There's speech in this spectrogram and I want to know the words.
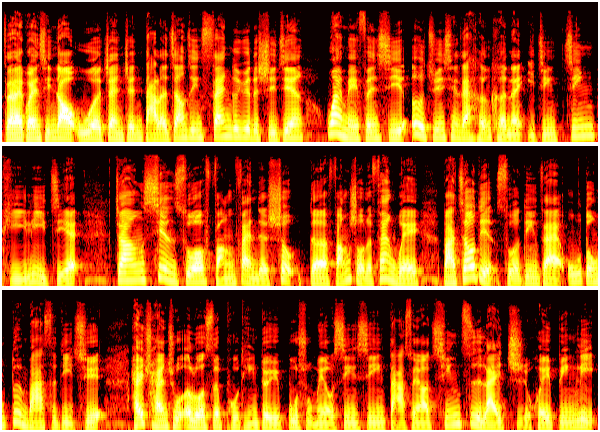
再来关心到乌俄战争打了将近三个月的时间，外媒分析，俄军现在很可能已经精疲力竭。将限缩防范的受的防守的范围，把焦点锁定在乌东顿巴斯地区，还传出俄罗斯普廷对于部署没有信心，打算要亲自来指挥兵力。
